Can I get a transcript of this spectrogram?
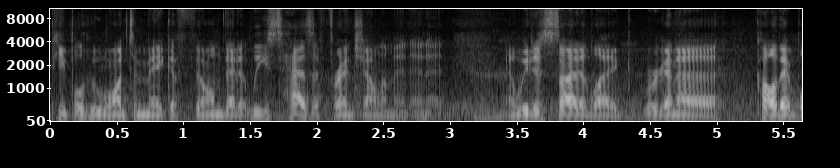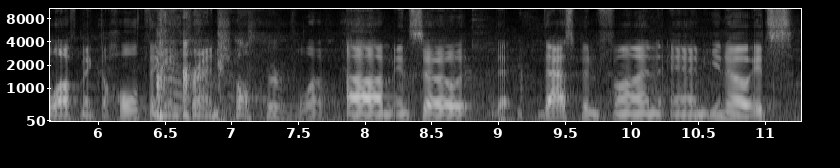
people who want to make a film that at least has a French element in it. And we decided like we're gonna call their bluff, make the whole thing in French. call their bluff. Um, and so that, that's been fun. And you know, it's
